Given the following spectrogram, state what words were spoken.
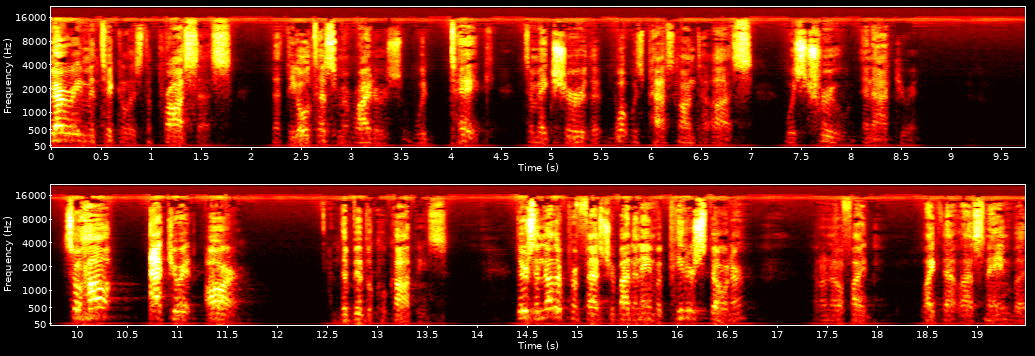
very meticulous, the process that the Old Testament writers would take to make sure that what was passed on to us was true and accurate. So, how accurate are the biblical copies? There's another professor by the name of Peter Stoner. Know if I like that last name, but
